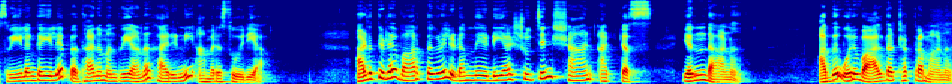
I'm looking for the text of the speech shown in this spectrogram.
ശ്രീലങ്കയിലെ പ്രധാനമന്ത്രിയാണ് ഹരിണി അമരസൂര്യ. അടുത്തിടെ വാർത്തകളിൽ ഇടം നേടിയ ഷുജിൻ ഷാൻ അറ്റസ് എന്താണ്? അത് ഒരു വാൽനക്ഷത്രമാണ്.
